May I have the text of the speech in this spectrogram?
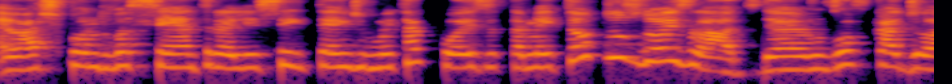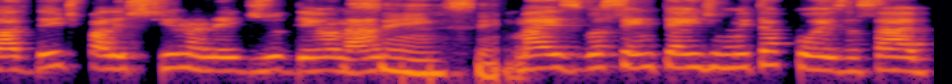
eu acho que quando você entra ali, você entende muita coisa também, tanto dos dois lados, né? Eu não vou ficar de lado nem de Palestina, nem de judeu, nada. Sim, sim. Mas você entende muita coisa, sabe?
